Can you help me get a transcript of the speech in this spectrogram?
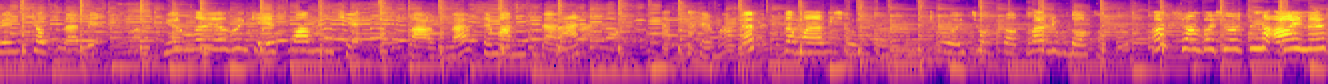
benimki çok güzel. Bir, yorumlara yazın ki Esma'nınki daha güzel, Sema'nınki daha güzel. Sema. Nasıl da mavi olsun. Ay çok tatlı. Bence bu daha tatlı. Bak sen başörtünle aynı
